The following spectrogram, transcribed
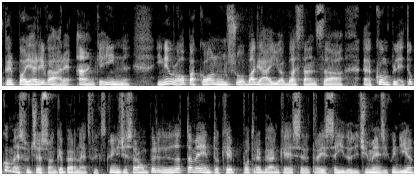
per poi arrivare anche in, in, Europa con un suo bagaglio abbastanza eh, completo, come è successo anche per Netflix. Quindi ci sarà un periodo di adattamento che potrebbe anche essere tra i 6 e i 12 mesi. Quindi io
